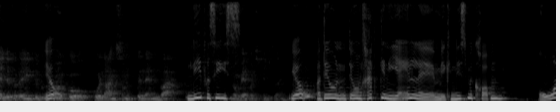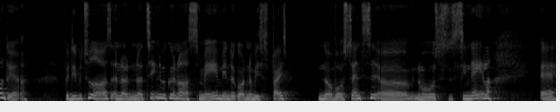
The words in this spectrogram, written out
alle for det, ikke? Det begynder at gå, gå langsomt den anden vej. Lige præcis. Nu mere man spiser, ikke? Jo, og det er jo en, det er jo en ret genial øh, mekanisme, kroppen bruger der. For det betyder også, at når, når tingene begynder at smage mindre godt, når vi faktisk, når vores sanse og når vores signaler er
